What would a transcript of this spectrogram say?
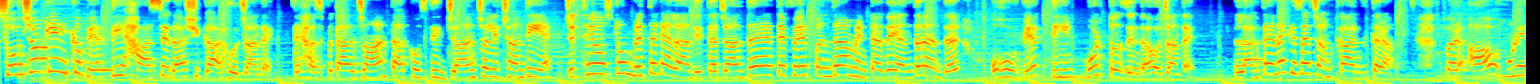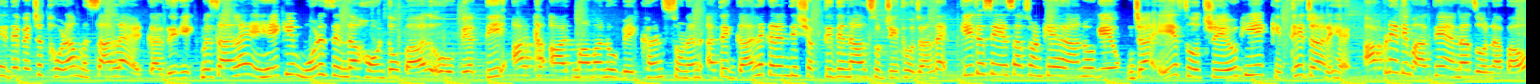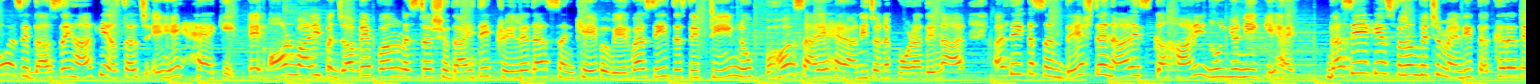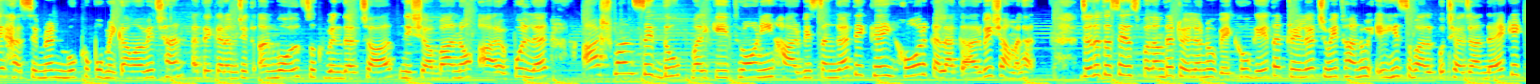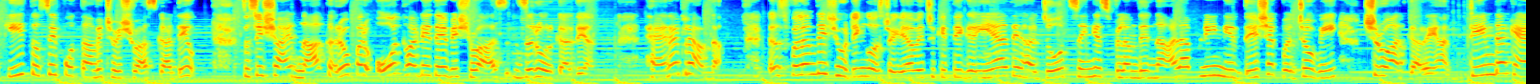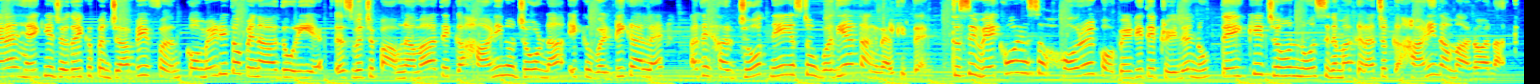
ਸੋਚੋ ਕਿ ਇੱਕ ਵਿਅਕਤੀ ਹਾਦਸੇ ਦਾ ਸ਼ਿਕਾਰ ਹੋ ਜਾਂਦਾ ਹੈ ਤੇ ਹਸਪਤਾਲ ਜਾਣ ਤੱਕ ਉਸ ਦੀ ਜਾਨ ਚਲੀ ਜਾਂਦੀ ਹੈ। ਜਿੱਥੇ ਉਸ ਨੂੰ ਮ੍ਰਿਤਕ ਐਲਾਨ ਦਿੱਤਾ ਜਾਂਦਾ ਹੈ ਤੇ ਫਿਰ 15 ਮਿੰਟਾਂ ਦੇ ਅੰਦਰ ਅੰਦਰ ਉਹ ਵਿਅਕਤੀ ਮੁੜ ਤੋਂ ਜ਼ਿੰਦਾ ਹੋ ਜਾਂਦਾ ਹੈ। ਲੱਗਦਾ ਹੈ ਨਾ ਕਿਸੇ ਚਮਕਾਰ ਦੀ ਤਰ੍ਹਾਂ। ਪਰ ਆਓ ਹੁਣ ਇਹਦੇ ਵਿੱਚ ਥੋੜਾ ਮਸਾਲਾ ਐਡ ਕਰ ਦਈਏ। ਮਸਾਲਾ ਇਹ ਕਿ ਮੁੜ ਜ਼ਿੰਦਾ ਹੋਣ ਤੋਂ ਬਾਅਦ ਉਹ ਵਿਅਕਤੀ ਅੱਠ ਆਤਮਾਵਾਂ ਨੂੰ ਵੇਖਣ, ਸੁਣਨ ਅਤੇ ਗੱਲ ਕਰਨ ਦੀ ਸ਼ਕਤੀ ਦੇ ਨਾਲ ਸੁਰਜੀਤ ਹੋ ਜਾਂਦਾ ਹੈ। ਕੀ ਤੁਸੀਂ ਇਹ ਸਭ ਸੁਣ ਕੇ ਹੈਰਾਨ ਹੋ ਗਏ ਹੋ? ਜਾਂ ਇਹ ਸੋਚ ਰਹੇ ਹੋ ਕਿ ਇਹ ਕਿੱਥੇ ਜਾ ਰਿਹਾ ਹੈ? ਆਪਣੇ ਦਿਮਾਗ ਤੇ ਇੰਨਾ ਜ਼ੋਰ ਨਾ ਪਾਓ। ਅਸੀਂ ਦੱਸਦੇ ਹਾਂ ਕਿ ਅਸਲ 'ਚ ਇਹ ਹੈ ਕੀ। ਇਹ ਆਉਣ ਵਾਲੀ ਪੰਜਾਬੀ ਫਿਲਮ ਮਿਸਟਰ ਸ਼ੁਦਾਈ ਦੇ ਟ੍ਰੇਲਰ ਦਾ ਸੰਖੇਪ ਵੇਰਵਾ ਸੀ, ਜਿਸ ਦੀ ਟੀਮ ਨੂੰ ਬਹੁਤ ਸਾਰੇ ਹੈਰਾਨੀਜਨਕ ਮੋੜਾਂ ਦੇ ਨਾਲ ਅਤੇ ਇੱਕ ਸੰਦੇਸ਼ ਦੇ ਨਾਲ ਇਸ ਕਹਾਣੀ ਨੂੰ ਯੂਨੀਕ ਕਿਹਾ ਹੈ। ਦੱਸਿਏ ਕਿ ਇਸ ਫਿਲਮ ਵਿੱਚ ਮੈਂਡੀ ਤੱਖਰ ਅਤੇ ਹਰਸਿਮਰਨ ਮੁੱਖ ਭੂਮਿਕਾਵਾਂ ਵਿੱਚ ਹਨ ਅਤੇ ਕਰਮਜੀਤ ਅਨਮੋਲ, ਸੁਖਵਿੰਦਰ ਚਾਲ, ਨਿਸ਼ਾ ਬਾਨੋ, ਆਰਵ ਪੁੱਲਰ ਆਸ਼ਮਾਨ ਸਿੱਧੂ, ਮਲਕੀਤ ਰੋਣੀ ਹਾਰਬੀ ਸੰਗਾ ਤੇ ਕਈ ਹੋਰ ਕਲਾਕਾਰ ਵੀ ਸ਼ਾਮਲ ਹਨ। ਜਦੋਂ ਤੁਸੀਂ ਇਸ ਫਿਲਮ ਦੇ ਟ੍ਰੇਲਰ ਨੂੰ ਵੇਖੋਗੇ ਤਾਂ ਟ੍ਰੇਲਰ 'ਚ ਵੀ ਤੁਹਾਨੂੰ ਇਹੀ ਸਵਾਲ ਪੁੱਛਿਆ ਜਾਂਦਾ ਹੈ ਕਿ ਕੀ ਤੁਸੀਂ ਭੂਤਾਂ ਵਿੱਚ ਵਿਸ਼ਵਾਸ ਕਰਦੇ ਹੋ? ਤੁਸੀਂ ਸ਼ਾਇਦ ਨਾ ਕਰੋ, ਪਰ ਉਹ ਤੁਹਾਡੇ ਤੇ ਵਿਸ਼ਵਾਸ ਜ਼ਰੂਰ ਕਰਦੇ ਹਨ। ਹੈ ਨਾ, ਡਰਾਵਨਾ? ਇਸ ਫਿਲਮ ਦੀ ਸ਼ੂਟਿੰਗ ਆਸਟ੍ਰੇਲੀਆ ਵਿੱਚ ਕੀਤੀ ਗਈ ਹੈ ਤੇ ਹਰਜੋਤ ਸਿੰਘ ਇਸ ਫਿਲਮ ਦੇ ਨਾਲ ਆਪਣੀ ਨਿਰਦੇਸ਼ਕ ਵਜੋਂ ਵੀ ਸ਼ੁਰੂਆਤ ਕਰ ਰਹੇ ਹਨ। ਟੀਮ ਦਾ ਕਹਿਣਾ ਹੈ ਕਿ ਜਦੋਂ ਇੱਕ ਪੰਜਾਬੀ ਫਿਲਮ ਕਾਮੇਡੀ ਤੋਂ ਬਿਨਾਂ ਅਧੂਰੀ ਹੈ, ਇਸ ਵਿੱਚ ਭਾਵਨਾਵਾਂ ਅਤੇ ਕਹਾਣੀ ਨੂੰ ਜੋੜਨਾ ਇੱਕ ਵੱਡੀ ਗੱਲ ਹੈ ਅਤੇ ਹਰਜੋਤ ਨੇ ਇਸ ਨੂੰ ਵਧੀਆ ਢੰਗ ਨਾਲ ਕੀਤਾ ਹੈ। ਤੁਸੀਂ ਵੇਖੋ ਇਸ ਹਾਰਰ ਕਾਮੇਡੀ ਦੇ ਟ੍ਰੇਲਰ ਨੂੰ, ਤੇ 21 ਜੂਨ ਨੂੰ ਸਿਨੇਮਾ ਘਰਾਂ 'ਚ ਕਹਾਣੀ ਦਾ ਮਾਣੋ ਆਨੰਦ।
